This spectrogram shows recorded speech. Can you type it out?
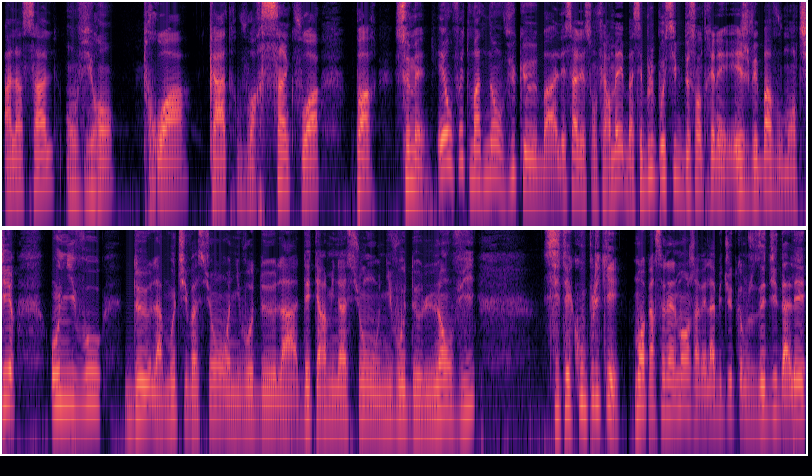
à la salle environ 3, 4 voire 5 fois par semaine. Et en fait maintenant vu que bah, les salles sont fermées, bah, c'est plus possible de s'entraîner. Et je vais pas vous mentir, au niveau de la motivation, au niveau de la détermination, au niveau de l'envie, c'était compliqué. Moi personnellement, j'avais l'habitude, comme je vous ai dit, d'aller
